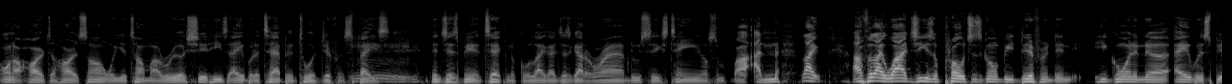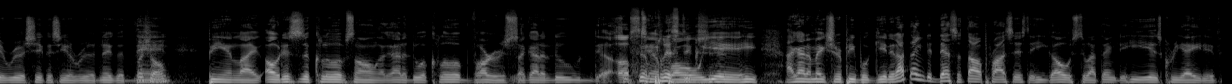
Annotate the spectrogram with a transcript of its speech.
on a heart to heart song where you're talking about real shit, he's able to tap into a different space Mm. than just being technical. Like I just got to rhyme, do 16 or some. I, I like. I feel like YG's approach is gonna be different than he going in there able to spit real shit because he a real nigga. Than sure. being like, oh, this is a club song. I got to do a club verse. I got to do the up tempo. Yeah, he. I got to make sure people get it. I think that that's a thought process that he goes to. I think that he is creative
